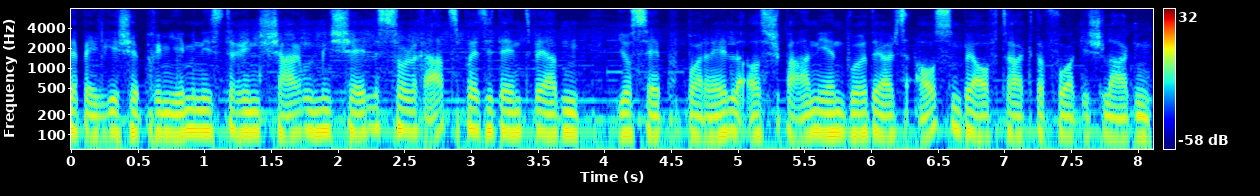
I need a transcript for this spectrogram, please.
Der belgische Premierministerin Charles Michel soll Ratspräsident werden. Josep Borrell aus Spanien wurde als Außenbeauftragter vorgeschlagen.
